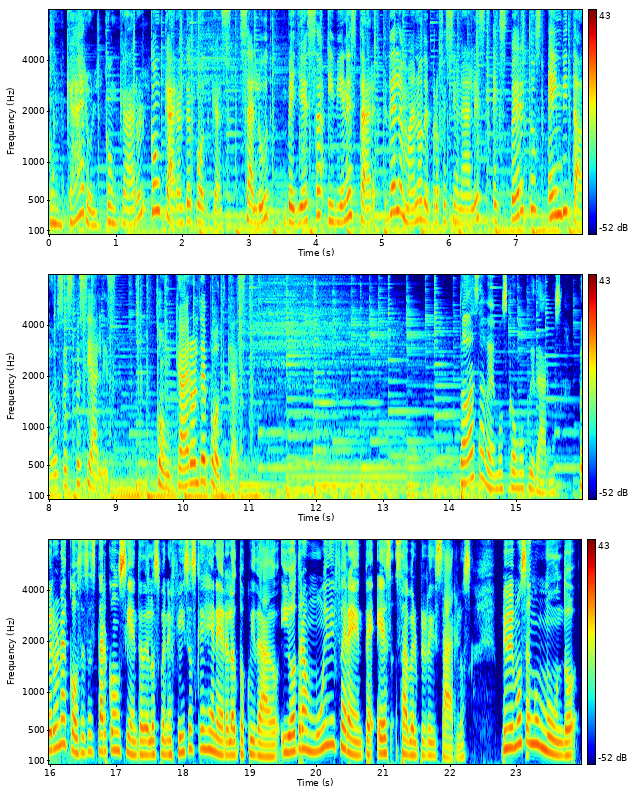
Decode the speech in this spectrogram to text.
con Carol. ¿Con Carol? Con Carol de Podcast. Salud, belleza y bienestar de la mano de profesionales, expertos e invitados especiales. Con Carol de Podcast. Todas sabemos cómo cuidarnos, pero una cosa es estar consciente de los beneficios que genera el autocuidado y otra muy diferente es saber priorizarlos. Vivimos en un mundo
